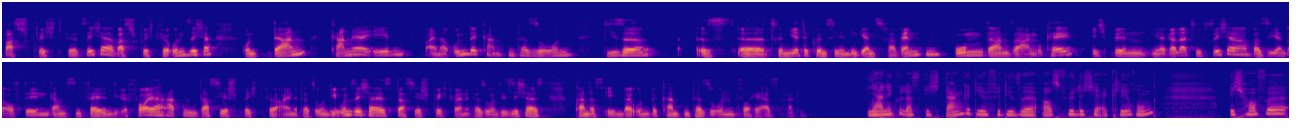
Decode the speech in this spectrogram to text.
Was spricht für sicher, was spricht für unsicher. Und dann kann er eben bei einer unbekannten Person diese ist äh, trainierte künstliche Intelligenz verwenden, um dann sagen, okay, ich bin mir relativ sicher, basierend auf den ganzen Fällen, die wir vorher hatten, das hier spricht für eine Person, die unsicher ist, das hier spricht für eine Person, die sicher ist, kann das eben bei unbekannten Personen vorhersagen. Ja, Nikolas, ich danke dir für diese ausführliche Erklärung. Ich hoffe,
